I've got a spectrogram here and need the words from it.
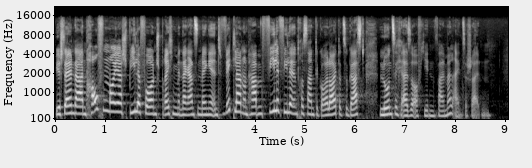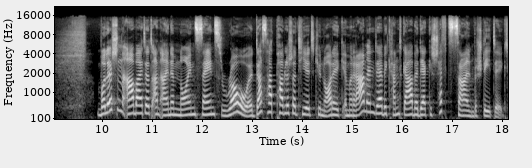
Wir stellen da einen Haufen neuer Spiele vor und sprechen mit einer ganzen Menge Entwicklern und haben viele, viele interessante Leute zu Gast. Lohnt sich also auf jeden Fall mal einzuschalten. Volition arbeitet an einem neuen Saints Row. Das hat Publisher THQ Nordic im Rahmen der Bekanntgabe der Geschäftszahlen bestätigt.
